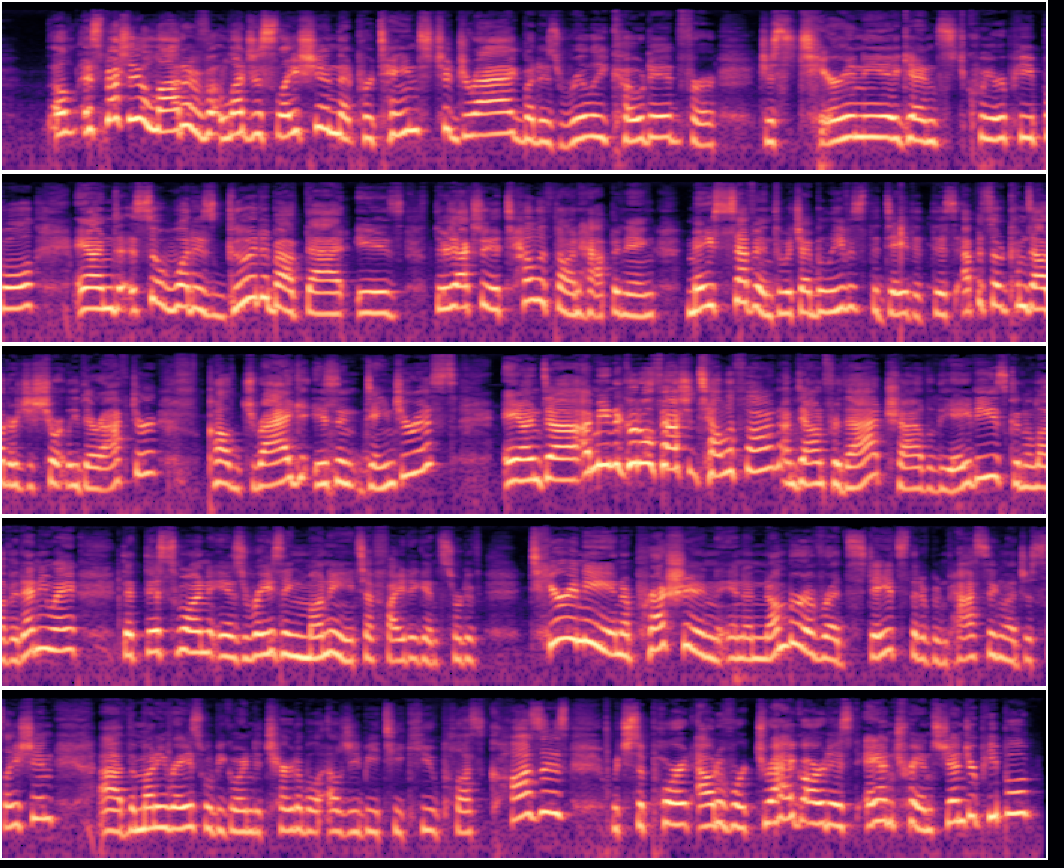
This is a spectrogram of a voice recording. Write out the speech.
especially a lot of legislation that pertains to drag but is really coded for just tyranny against queer people. And so, what is good about that is there's actually a telethon happening May 7th, which I believe is the day that this episode comes out, or just shortly thereafter, called Drag Isn't Dangerous. And uh, I mean, a good old fashioned telethon. I'm down for that. Child of the 80s, gonna love it anyway. That this one is raising money to fight against sort of tyranny and oppression in a number of red states that have been passing legislation. Uh, the money raised will be going to charitable LGBTQ plus causes, which support out of work drag artists and transgender people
